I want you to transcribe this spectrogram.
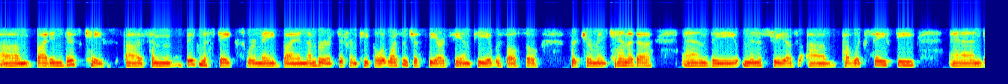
Um, but in this case, uh, some big mistakes were made by a number of different people. It wasn't just the RCMP; it was also Procurement Canada and the Ministry of um, Public Safety, and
